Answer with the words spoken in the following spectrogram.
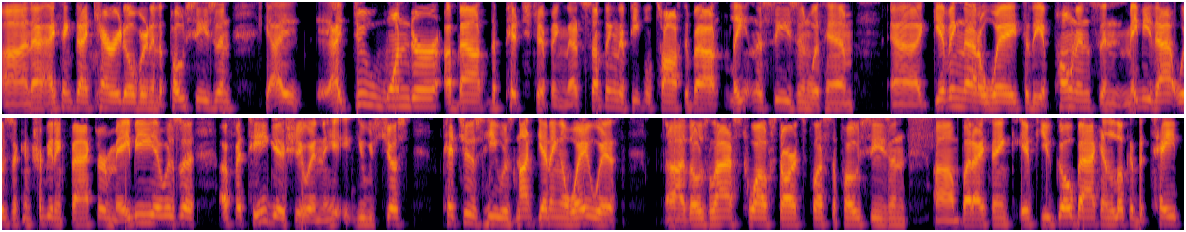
Uh, and I think that carried over into the postseason. I I do wonder about the pitch tipping. That's something that people talked about late in the season with him, uh, giving that away to the opponents, and maybe that was a contributing factor. Maybe it was a, a fatigue issue, and he, he was just pitches he was not getting away with uh, those last 12 starts plus the postseason. Um, but I think if you go back and look at the tape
